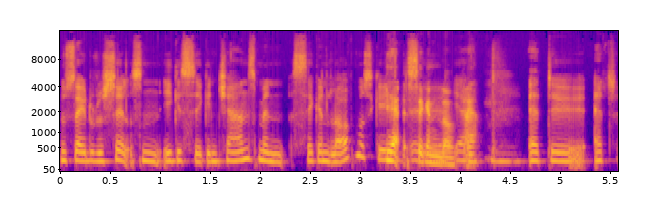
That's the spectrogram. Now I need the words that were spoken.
nu sagde du det selv, sådan, ikke second chance, men second love måske. Ja, second love, øh, ja. ja. At, øh, at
